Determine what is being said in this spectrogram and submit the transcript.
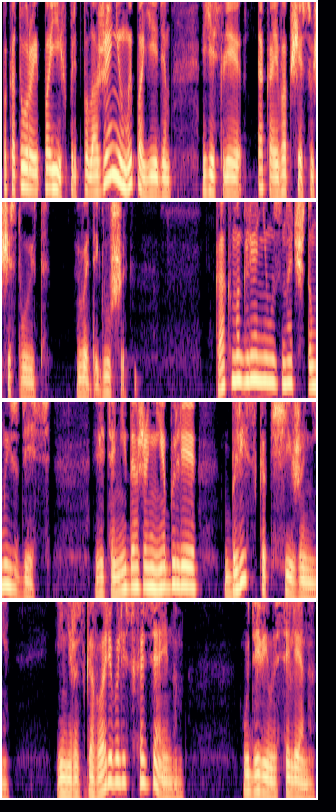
по которой, по их предположению, мы поедем, если такая вообще существует в этой глуши. Как могли они узнать, что мы здесь? Ведь они даже не были близко к хижине» и не разговаривали с хозяином?» — удивилась Елена.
